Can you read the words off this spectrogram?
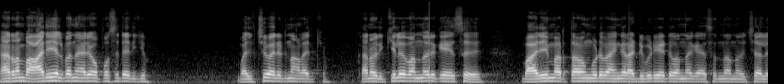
കാരണം ഭാര്യ ചിലപ്പോൾ നേരെ ഓപ്പോസിറ്റ് ആയിരിക്കും. വലിച്ചു വരുന്ന ആളായിരിക്കും. കാരണം ഒരിക്കലും വന്നൊരു കേസ് ഭാര്യയും ഭർത്താവും കൂടി ഭയങ്കര അടിപിടിയായിട്ട് വന്ന കേസ് എന്താണെന്ന് വെച്ചാൽ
